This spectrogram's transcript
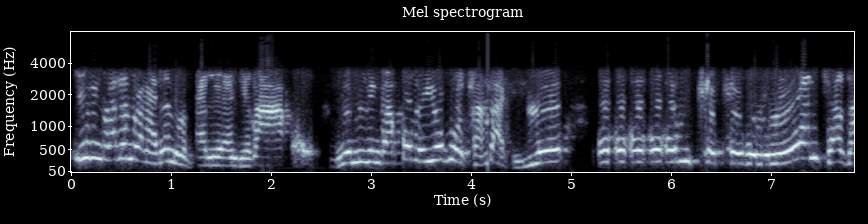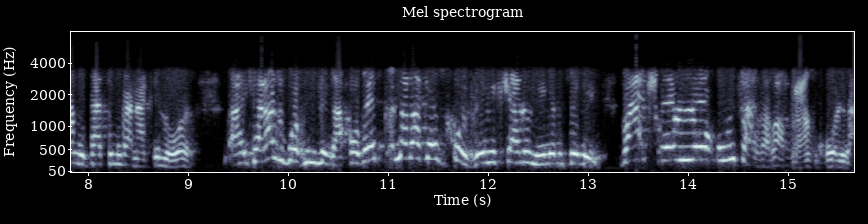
Into abantwana bendoda leya nje bakho nomlingakobe yokotha mfazi lo omthetheko lo wamthazanga uthatha umntwana akhe loyo ayishakazi ukubopha umlingakobe nabasesihodlweni kuhlala unini emsebeni batsho lo umfazi akwabranko la.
